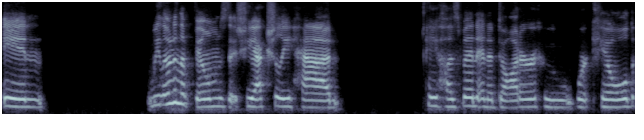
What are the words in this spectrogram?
in we learn in the films that she actually had a husband and a daughter who were killed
